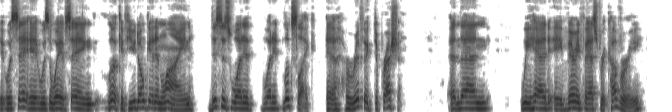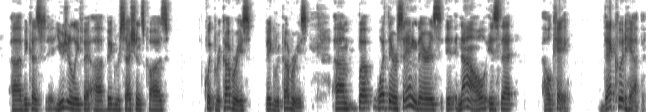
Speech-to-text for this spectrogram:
It was say it was a way of saying, look, if you don't get in line, this is what it what it looks like a horrific depression. And then we had a very fast recovery uh, because usually fa- uh, big recessions cause quick recoveries, big recoveries. Um, but what they're saying there is now is that okay, that could happen.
